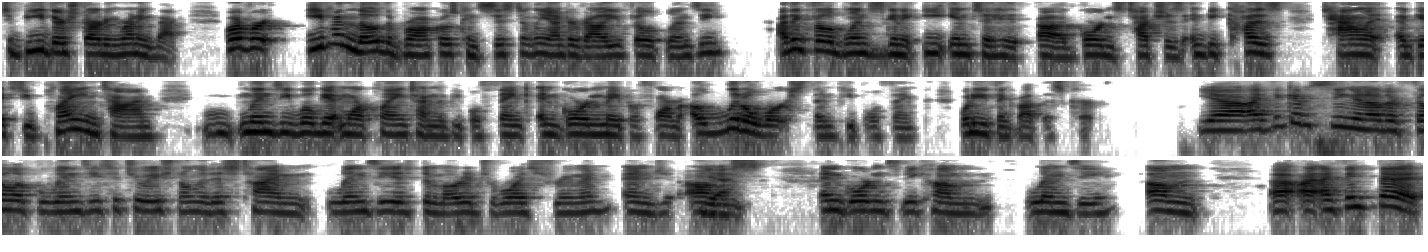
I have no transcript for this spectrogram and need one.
to be their starting running back. However, even though the Broncos consistently undervalue Phillip Lindsay, I think Phillip Lindsay is going to eat into his, uh, Gordon's touches, and because talent uh, gets you playing time, Lindsay will get more playing time than people think, and Gordon may perform a little worse than people think. What do you think about this, Kirk? Yeah, I think I'm seeing another Phillip Lindsay situation. Only this time, Lindsay is demoted to Royce Freeman, and um, yes, and Gordon's become Lindsay. Um, I, I think that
